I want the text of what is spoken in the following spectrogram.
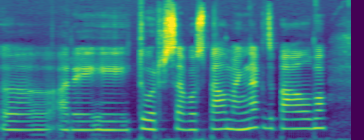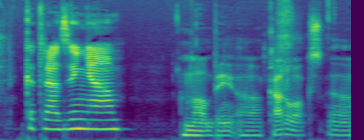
arī tur savu spēlmeņu nakts balvu. Katrā ziņā Man bija uh, karoks, uh,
